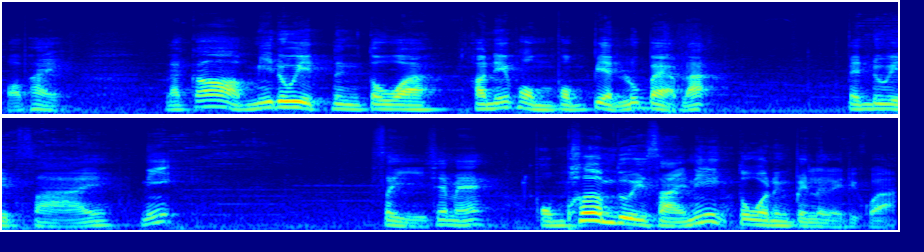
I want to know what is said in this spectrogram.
ขออภัย แล้วก็มีดูอิดหนึ่งตัว คราวนี้ผมผมเปลี่ยนรูปแบบละ เป็นดูอิดสายนี้สี่ใช่ไหม ผมเพิ่มดูอิดสายนี้อีกตัวหนึ่งไปเลยดีกว่า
